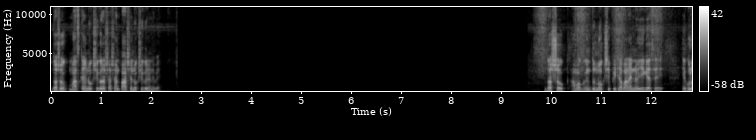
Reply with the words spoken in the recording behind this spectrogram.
দর্শক, মাঝখানে নকশি করা শেষ আর পাশে নকশি করে নেবে। দর্শক, আমাকে কিন্তু নকশি পিঠা বানানো হয়ে গেছে এগুলো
